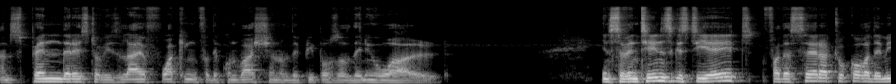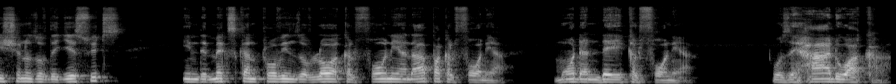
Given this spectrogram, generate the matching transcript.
and spent the rest of his life working for the conversion of the peoples of the New World. In 1768, Father Serra took over the missions of the Jesuits in the Mexican province of Lower California and Upper California, modern day California. He was a hard worker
